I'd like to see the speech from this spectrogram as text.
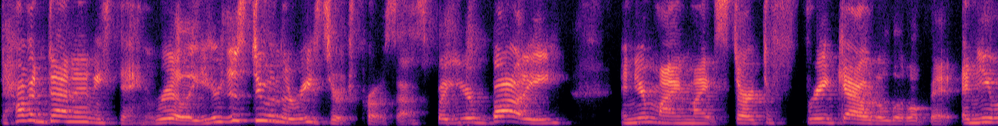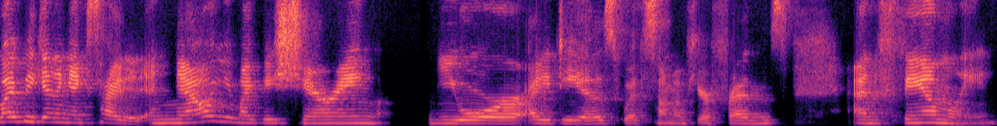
haven't done anything really, you're just doing the research process, but your body and your mind might start to freak out a little bit and you might be getting excited and now you might be sharing your ideas with some of your friends and family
